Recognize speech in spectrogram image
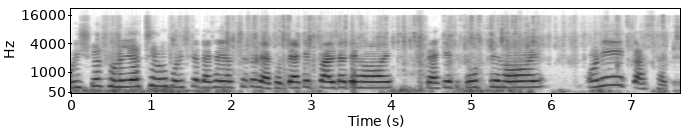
পরিষ্কার শোনা যাচ্ছে এবং পরিষ্কার দেখা যাচ্ছে তো দেখো প্যাকেট পাল্টাতে হয় প্যাকেট করতে হয়, অনেক কাজ থাকে।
